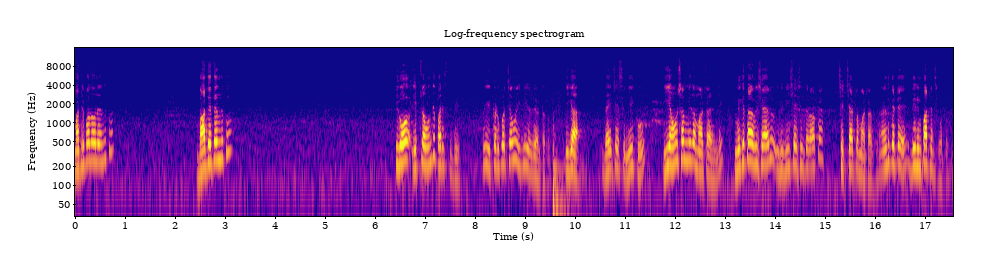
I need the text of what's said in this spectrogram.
మంత్రి పదవులు ఎందుకు? బాధ్యత ఎందుకు? ఇగో ఇట్లా ఉంది పరిస్థితి. ఇక్కడికి వచ్చాము ఇది ఇది అంటారు. ఇక దయచేసి మీకు ఈ అంశం మీద మాట్లాడండి. మిగతా విషయాలు ఇవి తీసేసిన తర్వాత చిట్ చాట్లో ఎందుకంటే దీని ఇంపార్టెన్స్ పోతుంది.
